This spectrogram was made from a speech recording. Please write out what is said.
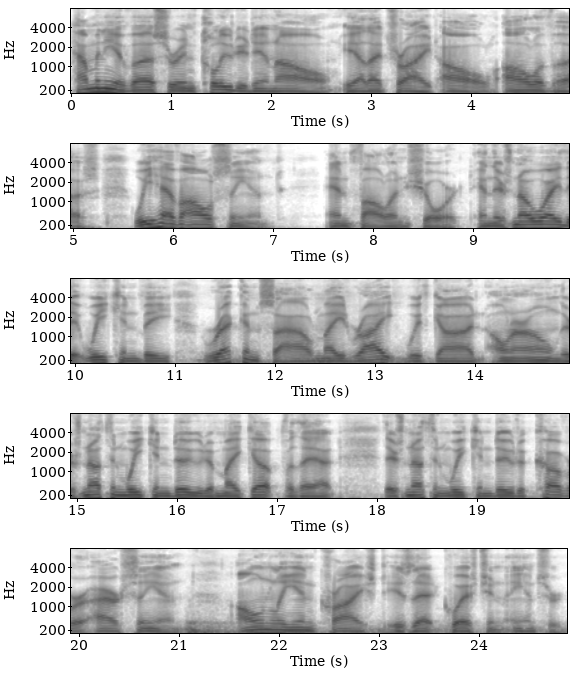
How many of us are included in all? Yeah, that's right, all, all of us. We have all sinned and fallen short. And there's no way that we can be reconciled, made right with God on our own. There's nothing we can do to make up for that. There's nothing we can do to cover our sin. Only in Christ is that question answered.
